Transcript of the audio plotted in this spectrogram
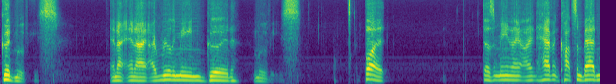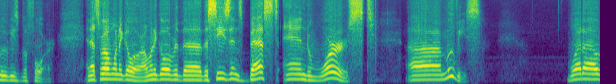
good movies, and I and I, I really mean good movies. But doesn't mean I, I haven't caught some bad movies before, and that's what I want to go over. I want to go over the the season's best and worst uh, movies. What uh,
